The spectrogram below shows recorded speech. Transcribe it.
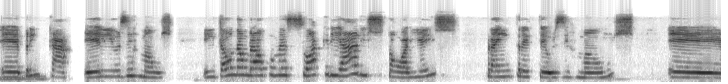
é, brincar, ele e os irmãos. Então, Dan Brown começou a criar histórias para entreter os irmãos é,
